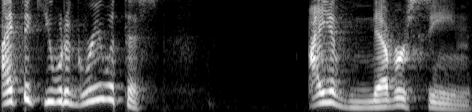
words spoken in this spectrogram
I think you would agree with this. I have never seen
